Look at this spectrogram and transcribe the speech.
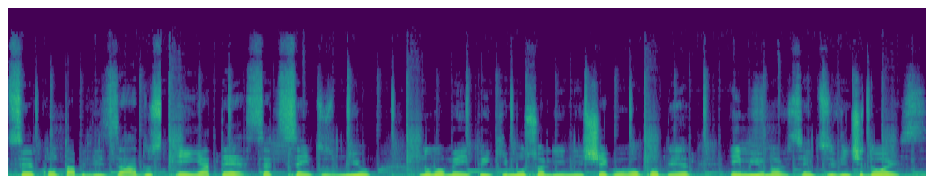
ser contabilizados em até 700 mil no momento em que Mussolini chegou ao poder em 1922.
